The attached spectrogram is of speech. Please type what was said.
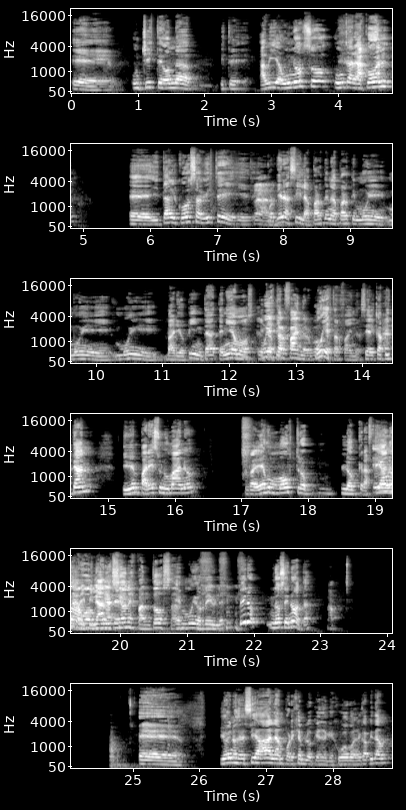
eh, un chiste onda, viste, había un oso, un caracol eh, y tal cosa, viste, y- Claro. porque era así, la parte una parte muy, muy, muy variopinta. Teníamos el Muy Starfinder, muy Starfinder. O sea, el capitán, si bien parece un humano, en realidad es un monstruo Es Lovecraftiano una horripilante. abominación espantosa. Es muy horrible, pero no se nota. No. Eh, y hoy nos decía Alan, por ejemplo, que es el que jugó con el capitán.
